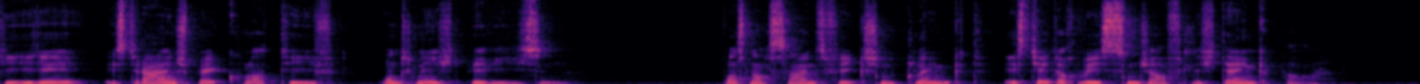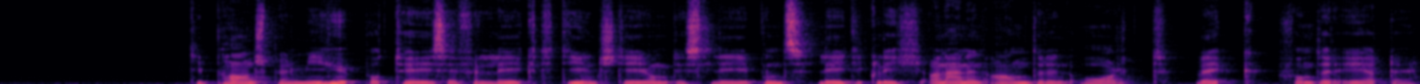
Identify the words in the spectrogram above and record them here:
Die Idee ist rein spekulativ und nicht bewiesen. Was nach Science Fiction klingt, ist jedoch wissenschaftlich denkbar. Die Panspermie-Hypothese verlegt die Entstehung des Lebens lediglich an einen anderen Ort, weg von der Erde.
